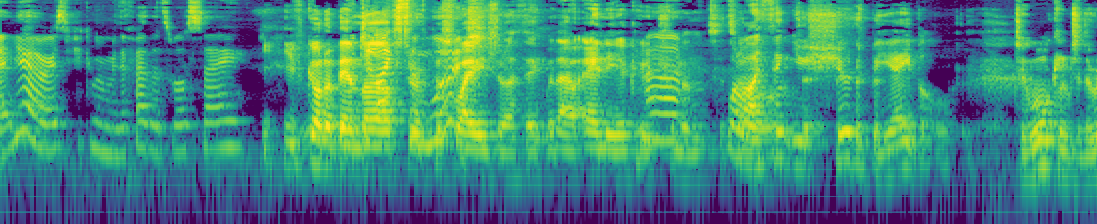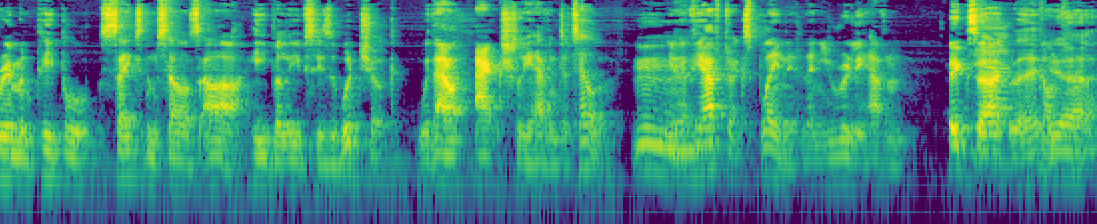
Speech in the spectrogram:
Yeah, yeah. Whereas if you come in with the feathers, we'll say. You've got to be a Would you like master of some wood? persuasion, I think, without any accoutrements at Well, all. I think you should be able to walk into the room and people say to themselves, "Ah, he believes he's a woodchuck," without actually having to tell them. You know, if you have to explain it, then you really haven't. Exactly, Gone yeah.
